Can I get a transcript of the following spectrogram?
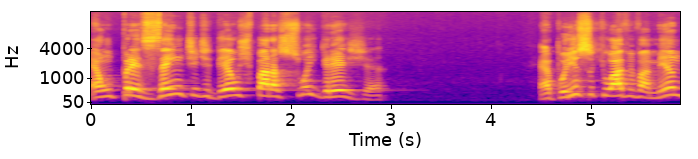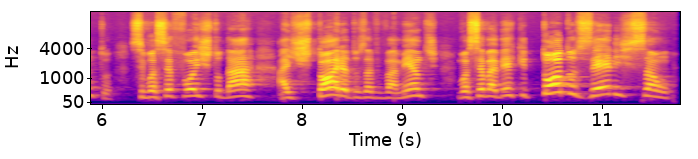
é um presente de Deus para a sua igreja. É por isso que o avivamento, se você for estudar a história dos avivamentos, você vai ver que todos eles são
